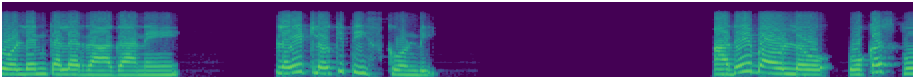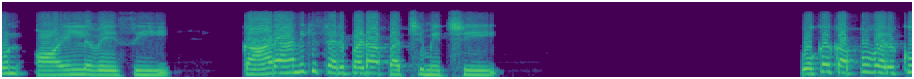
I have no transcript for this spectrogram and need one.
గోల్డెన్ కలర్ రాగానే ప్లేట్లోకి తీసుకోండి. అదే బౌల్లో ఒక స్పూన్ ఆయిల్ను వేసి కారానికి సరిపడా పచ్చిమిర్చి ఒక కప్పు వరకు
